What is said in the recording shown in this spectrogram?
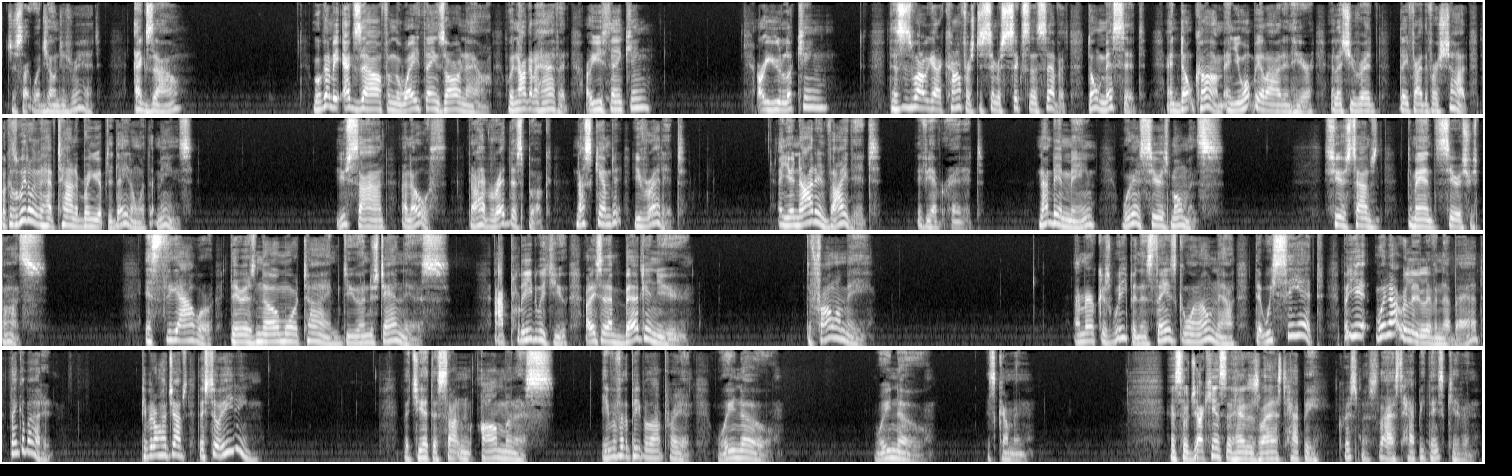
Just like what Joan just read. Exile. We're going to be exiled from the way things are now. We're not going to have it. Are you thinking? Are you looking? This is why we got a conference December 6th and 7th. Don't miss it. And don't come. And you won't be allowed in here unless you've read They Fired the First Shot. Because we don't even have time to bring you up to date on what that means. You sign an oath that I have read this book, not skimmed it, you've read it. And you're not invited if you haven't read it. Not being mean, we're in serious moments. Serious times demand serious response. It's the hour. There is no more time. Do you understand this? I plead with you. I said, I'm begging you to follow me. America's weeping. There's things going on now that we see it. But yet, we're not really living that bad. Think about it. People don't have jobs. They're still eating. But yet, there's something ominous. Even for the people that aren't praying. We know. We know it's coming. And so Jack Hinson had his last happy Christmas, last happy Thanksgiving.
